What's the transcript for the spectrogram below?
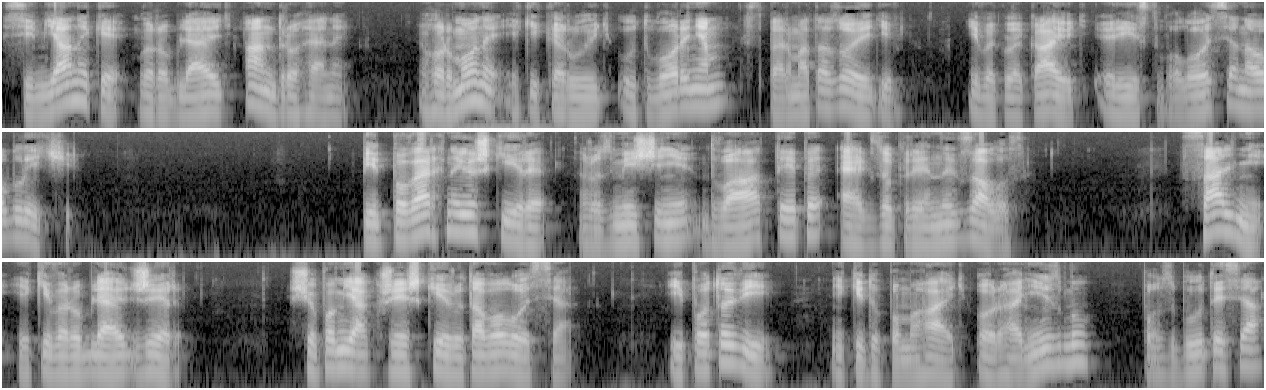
Сім'яники виробляють андрогени гормони, які керують утворенням сперматозоїдів і викликають ріст волосся на обличчі. Під поверхнею шкіри розміщені два типи екзокринних залоз. Сальні, які виробляють жир, що пом'якшує шкіру та волосся, і потові, які допомагають організму позбутися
